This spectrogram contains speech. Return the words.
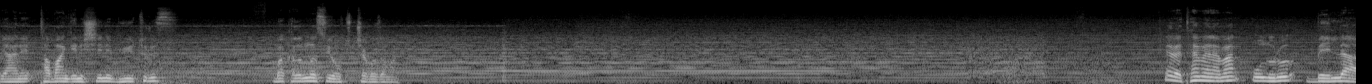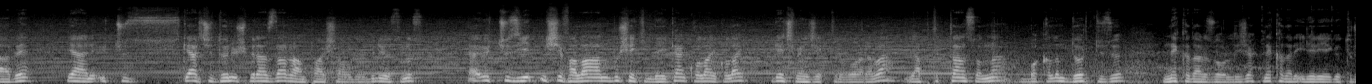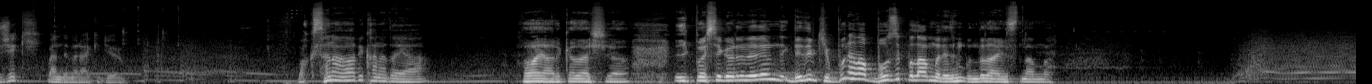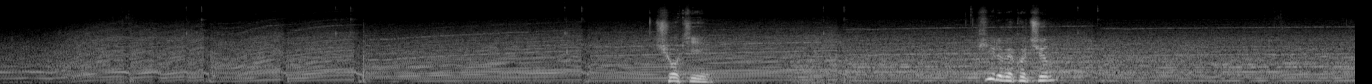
Yani taban genişliğini büyütürüz. Bakalım nasıl yol tutacak o zaman. Evet hemen hemen oluru belli abi. Yani 300 gerçi dönüş birazdan rampa aşağı oluyor biliyorsunuz. Yani 370'i falan bu şekildeyken kolay kolay geçmeyecektir bu araba. Yaptıktan sonra bakalım 400'ü ne kadar zorlayacak, ne kadar ileriye götürecek ben de merak ediyorum. Baksana abi Kanada ya. Vay arkadaş ya. İlk başta gördüm dedim, dedim ki bu ne lan bozuk mu lan mı dedim. Bunda da aynısından var. Çok iyi. Yürü be koçum.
